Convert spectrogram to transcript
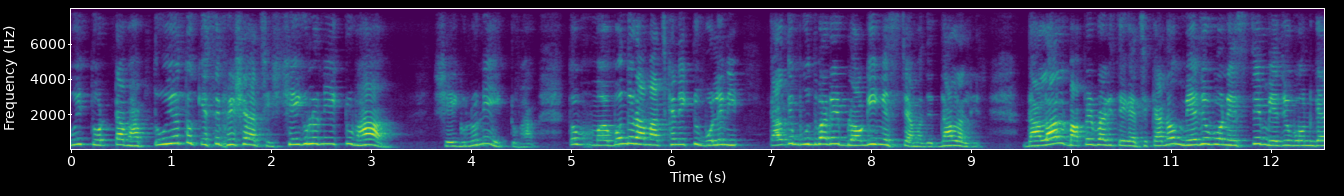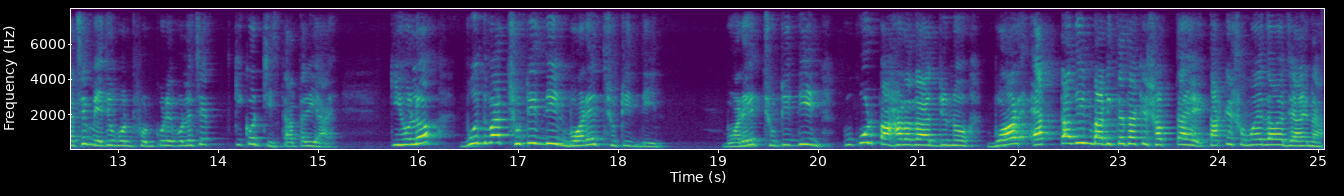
তুই তোরটা ভাব, তুইও তো কেসে ফেসে আছিস, সেইগুলো নিয়ে একটু ভাব। সেইগুলো নিয়ে একটু ভাব। তো বন্ধুরা, মাঝখানে একটু বলে নিই কালকে বুধবারের ব্লগিং এসছে আমাদের, দালালের। দালাল বাপের বাড়িতে গেছে। কেন? মেজো বোন এসছে, মেজো বোন গেছে, মেজো বোন ফোন করে বলেছে, কি করছিস? তাড়াতাড়ি আয়। কি হলো? বুধবার ছুটির দিন, বরের ছুটির দিন। বরের ছুটির দিন, কুকুর পাহারা দেওয়ার জন্য বর একটা দিন বাড়িতে থাকে সপ্তাহে, তাকে সময় দেওয়া যায় না।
